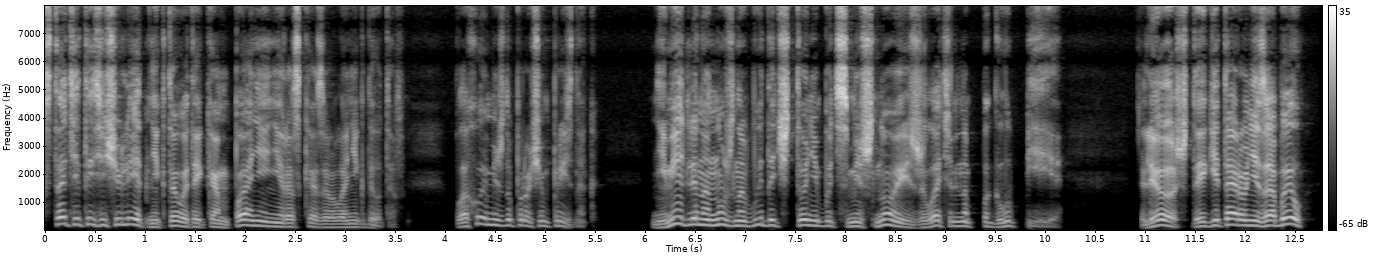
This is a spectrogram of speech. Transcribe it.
Кстати, тысячу лет никто в этой компании не рассказывал анекдотов. Плохой, между прочим, признак. Немедленно нужно выдать что-нибудь смешное и желательно поглупее. — Лёш, ты гитару не забыл? —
